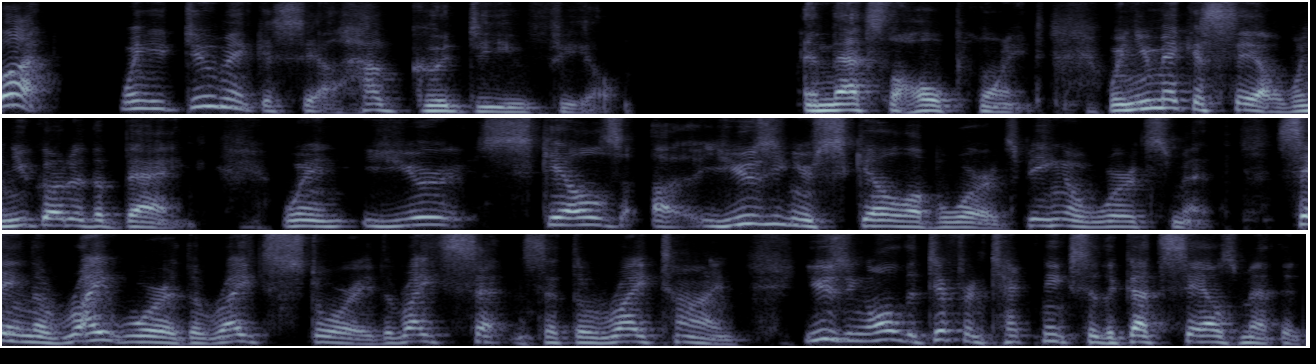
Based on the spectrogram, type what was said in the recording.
But when you do make a sale, how good do you feel? And that's the whole point. When you make a sale, when you go to the bank, when your skills, uh, using your skill of words, being a wordsmith, saying the right word, the right story, the right sentence at the right time, using all the different techniques of the gut sales method,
